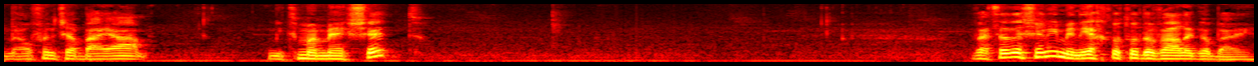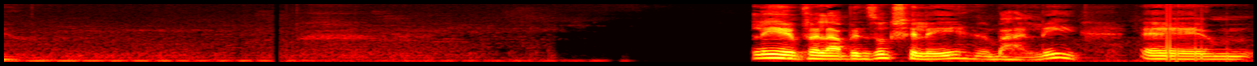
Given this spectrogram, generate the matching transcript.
באופן שהבעיה מתממשת, והצד השני מניח את אותו דבר לגביי. לי ולבן זוג שלי, בעלי, אמ,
